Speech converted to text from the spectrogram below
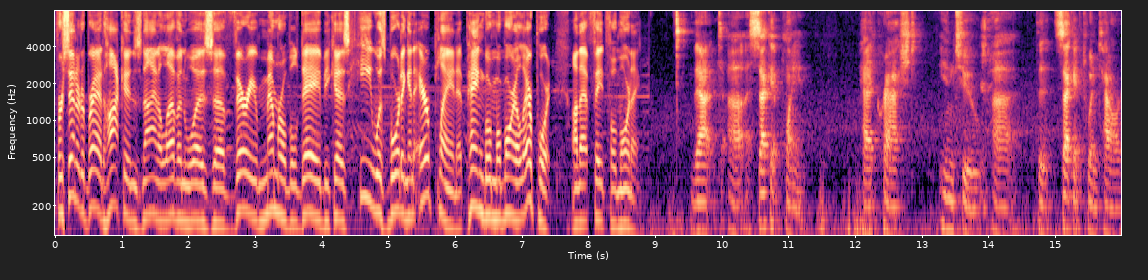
For Senator Brad Hawkins, 9 11 was a very memorable day because he was boarding an airplane at Pangborn Memorial Airport on that fateful morning. That uh, a second plane had crashed into uh, the second Twin Tower.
